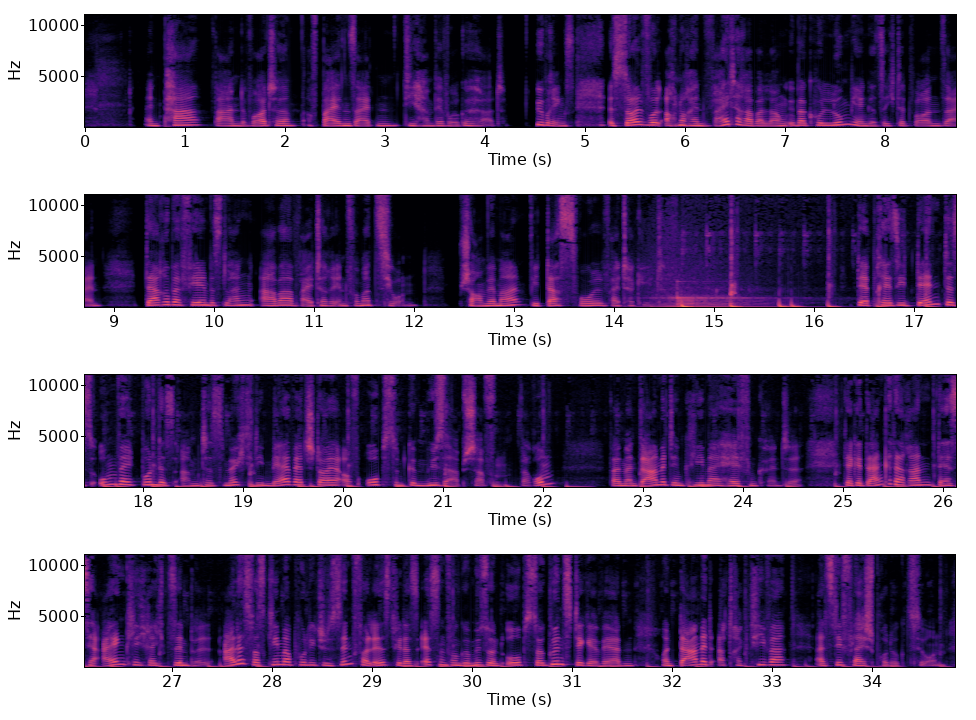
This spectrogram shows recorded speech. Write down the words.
Ein paar warnende Worte auf beiden Seiten, die haben wir wohl gehört. Übrigens, es soll wohl auch noch ein weiterer Ballon über Kolumbien gesichtet worden sein. Darüber fehlen bislang aber weitere Informationen. Schauen wir mal, wie das wohl weitergeht. Der Präsident des Umweltbundesamtes möchte die Mehrwertsteuer auf Obst und Gemüse abschaffen. Warum? Weil man damit dem Klima helfen könnte. Der Gedanke daran, der ist ja eigentlich recht simpel. Alles, was klimapolitisch sinnvoll ist, wie das Essen von Gemüse und Obst, soll günstiger werden und damit attraktiver als die Fleischproduktion.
